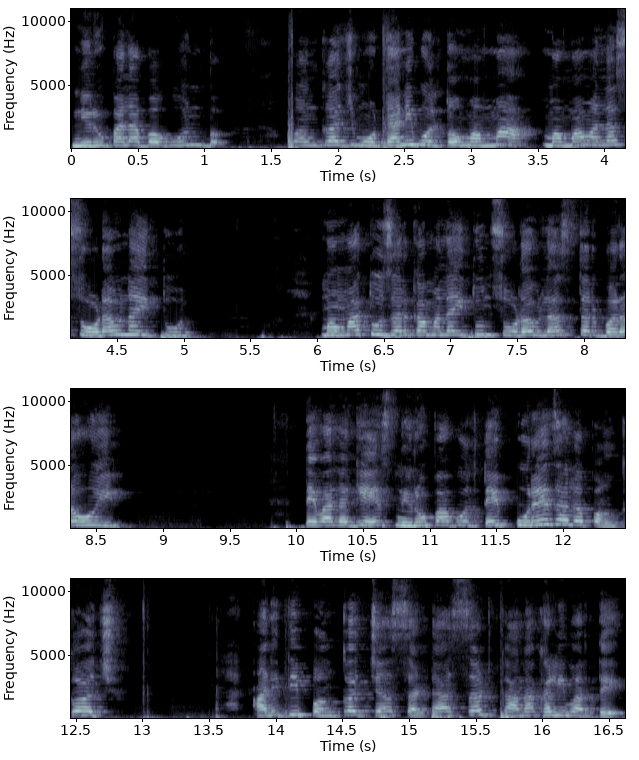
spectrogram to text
निरूपाला बघून ब पंकज मोठ्याने बोलतो मम्मा मम्मा मला सोडव ना इथून. मम्मा तू जर का मला इथून सोडवलंस तर बरं होईल. तेव्हा लगेच निरूपा बोलते पुरे झालं पंकज. आणि ती पंकजच्या सटासट कानाखाली मारते.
